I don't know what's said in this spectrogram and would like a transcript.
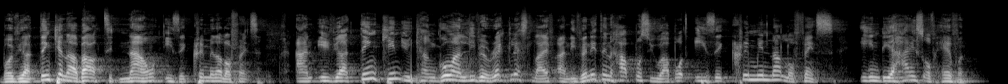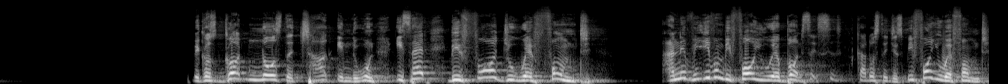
But if you are thinking about it now, it's a criminal offense. And if you are thinking you can go and live a reckless life, and if anything happens you abort, is a criminal offense in the eyes of heaven. Because God knows the child in the womb. He said, before you were formed, and even before you were born, look at those stages, before you were formed,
